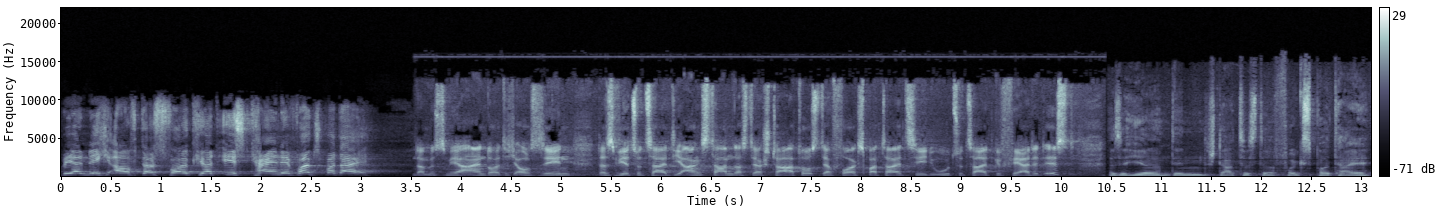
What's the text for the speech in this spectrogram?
wer nicht auf das Volk hört, ist keine Volkspartei. Da müssen wir eindeutig auch sehen, dass wir zurzeit die Angst haben, dass der Status der Volkspartei CDU zurzeit gefährdet ist. Also hier den Status der Volkspartei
